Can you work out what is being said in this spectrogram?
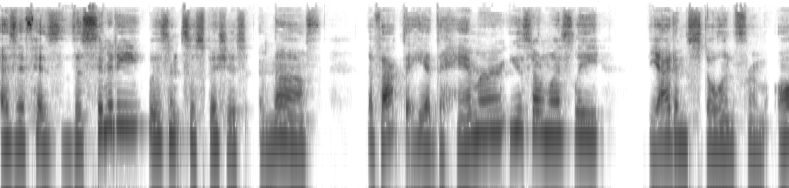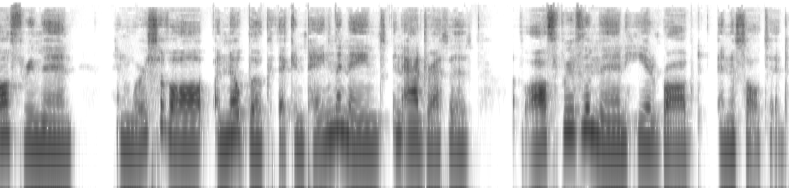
As if his vicinity wasn't suspicious enough, the fact that he had the hammer used on Wesley, the items stolen from all three men, and worst of all, a notebook that contained the names and addresses of all three of the men he had robbed and assaulted.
